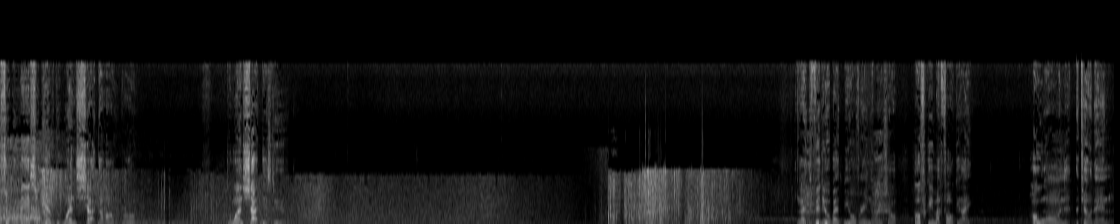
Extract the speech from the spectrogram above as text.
Superman should be able to one shot the Hulk, bro. To one shot this dude. Like the video about to be over anyway, so hopefully my phone can like hold on until then.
